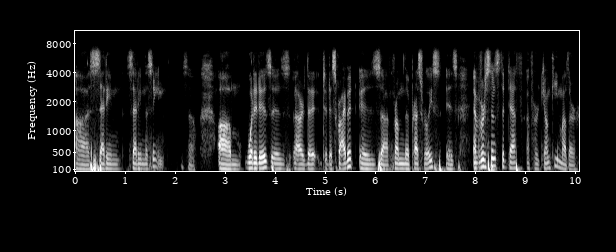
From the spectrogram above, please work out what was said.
uh, setting setting the scene. So, um, what it is is, or the, to describe it is uh, from the press release is ever since the death of her junkie mother,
